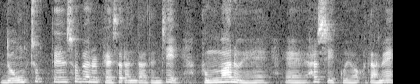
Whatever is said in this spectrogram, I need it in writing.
농축된 소변을 배설한다든지 분만 후에 할 수 있고요. 그 다음에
